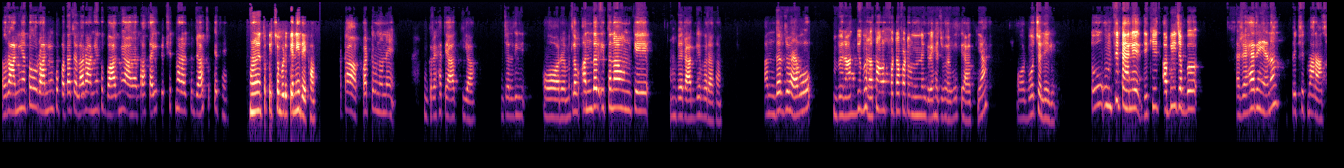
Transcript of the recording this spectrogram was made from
रानिया तो रानियों को पता चला। रानिया तो बाद में आया था। सही परीक्षित महाराज तो जा चुके थे। उन्होंने तो पीछे मुड़ के नहीं देखा। फटाफट उन्होंने ग्रह त्याग किया। जल्दी और मतलब अंदर इतना उनके वैराग्य भरा था। अंदर जो है वो वैराग्य भरा था और फटाफट उन्होंने ग्रह जो है वो त्याग किया और वो चले गए। तो उनसे पहले, देखिए, अभी जब रह रहे हैं ना परीक्षित महाराज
